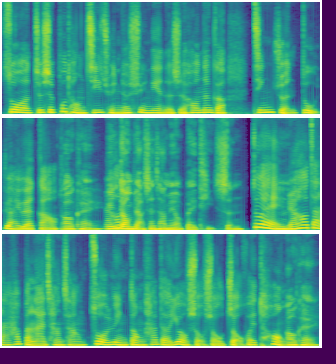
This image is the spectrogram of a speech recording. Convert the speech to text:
做就是不同肌群的训练的时候，那个精准度越来越高。OK，运动表现上面有被提升。对，嗯。然后再来，他本来常常做运动，他的右手手肘会痛，，OK，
